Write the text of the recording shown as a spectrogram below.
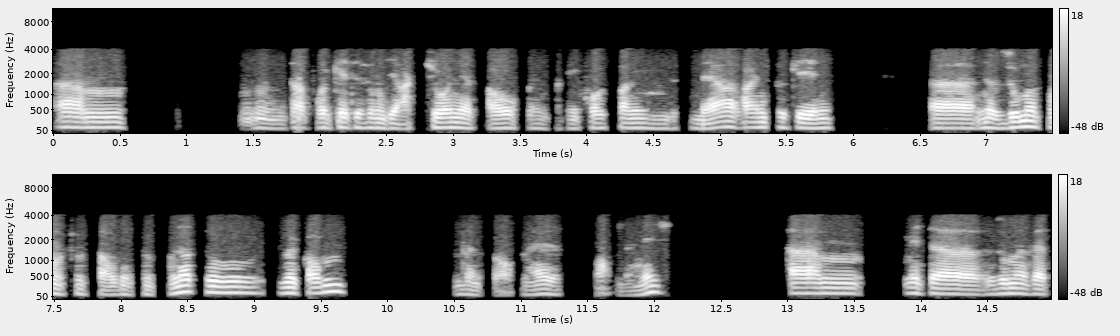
Ähm, da geht es um die Aktion jetzt auch, in den Crowdfunding ein bisschen mehr reinzugehen, äh, eine Summe von 5.500 zu, bekommen. Wenn es auch mehr ist, brauchen wir nicht. Ähm, mit der Summe wird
